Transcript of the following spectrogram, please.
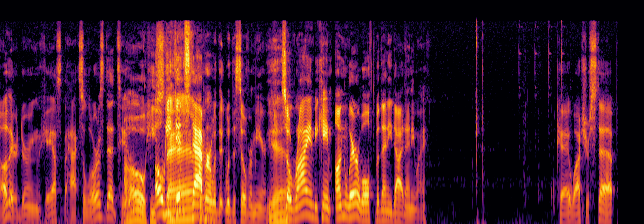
other during the chaos of the hack. So Laura's dead too. Oh, he Oh, he did stab her her. with the, with the silver mirror. Yeah. So Ryan became unwerewolfed, but then he died anyway. Okay, watch your step.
